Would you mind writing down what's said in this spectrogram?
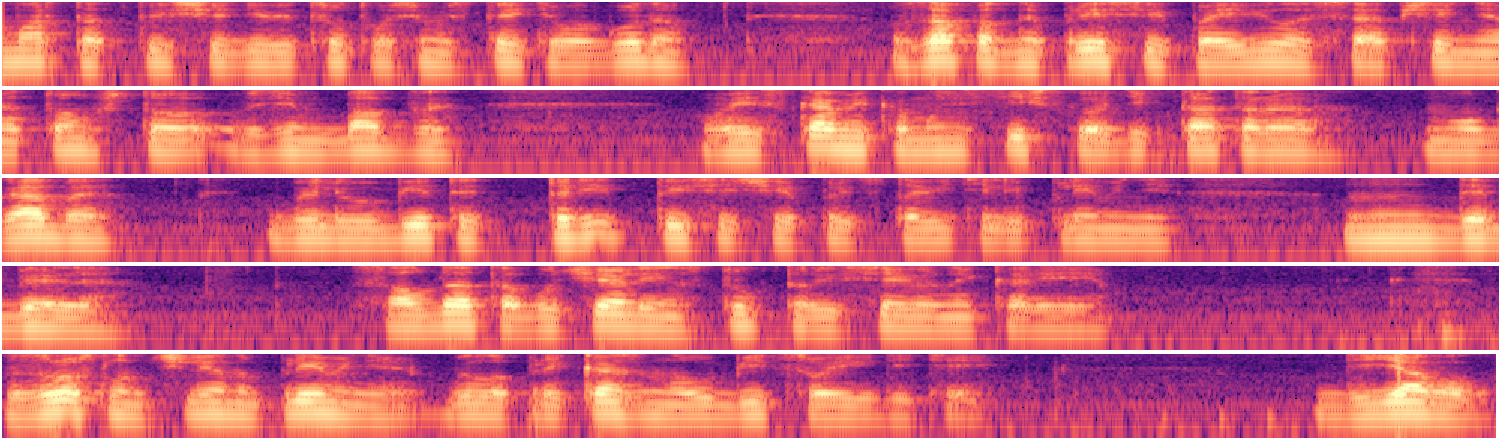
марта 1983 года в западной прессе появилось сообщение о том, что в Зимбабве войсками коммунистического диктатора Мугабе были убиты 3000 представителей племени Ндебеля – Солдат обучали инструкторы Северной Кореи. Взрослым членам племени было приказано убить своих детей. Дьявол,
